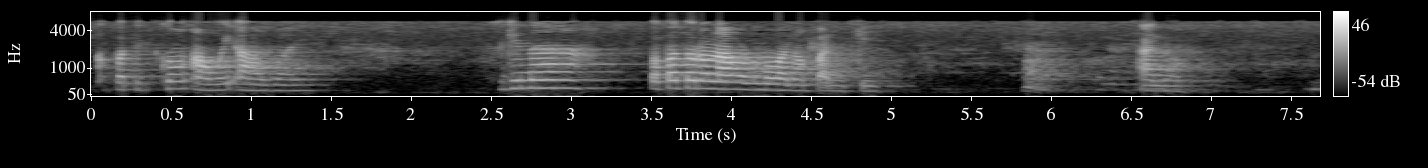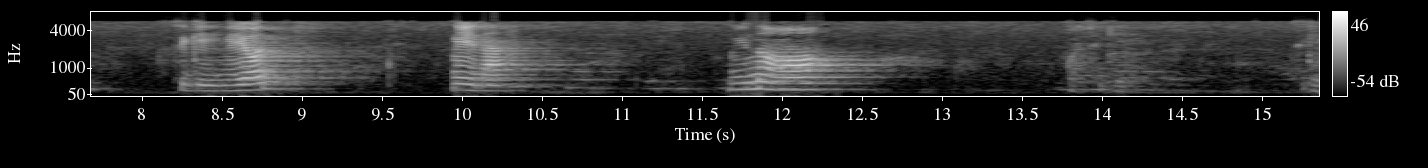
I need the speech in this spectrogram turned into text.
Kapatid ko ang away-away. Sige na, papatulong lang ako gumawa ng pancake. Ano? Sige, ngayon? Ngayon na? Ngayon na ha. O, sige. Sige.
